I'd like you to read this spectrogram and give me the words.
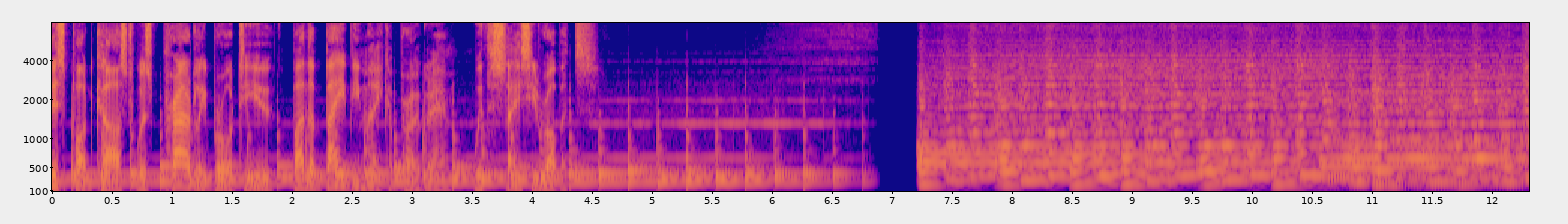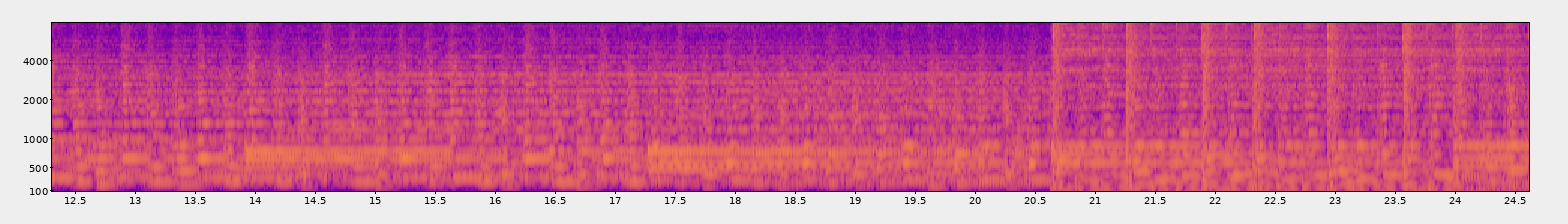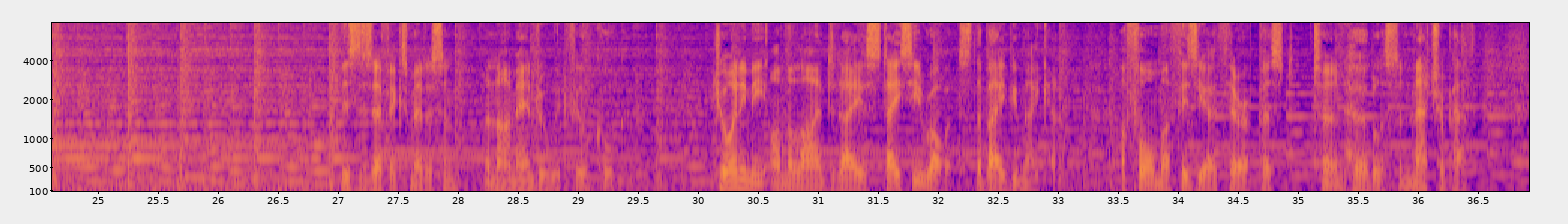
This podcast was proudly brought to you by the Baby Maker program with Stacey Roberts. This is FX Medicine, and I'm Andrew Whitfield Cook. Joining me on the line today is Stacey Roberts, the baby maker, a former physiotherapist turned herbalist and naturopath.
